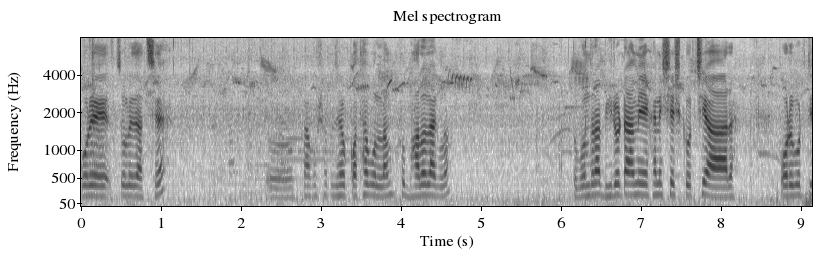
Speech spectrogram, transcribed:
করে চলে যাচ্ছে। তো কাকুর সাথে যাই কথা বললাম, খুব ভালো লাগল। তো বন্ধুরা, ভিডিওটা আমি এখানে শেষ করছি। আর পরবর্তী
